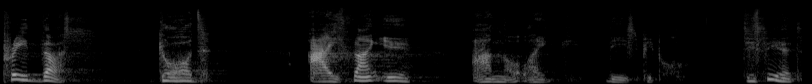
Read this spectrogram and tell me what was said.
prayed thus God, I thank you, I'm not like these people. Do you see it?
